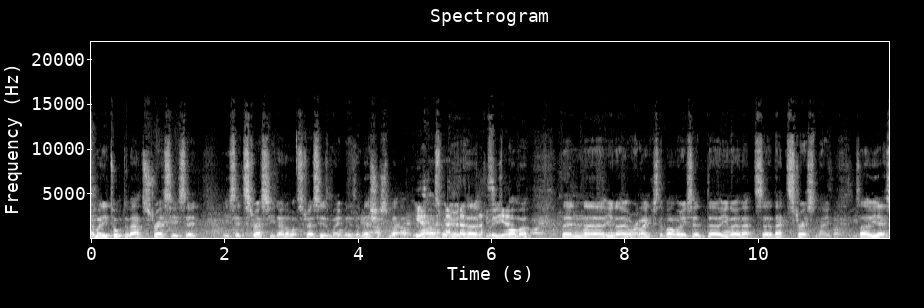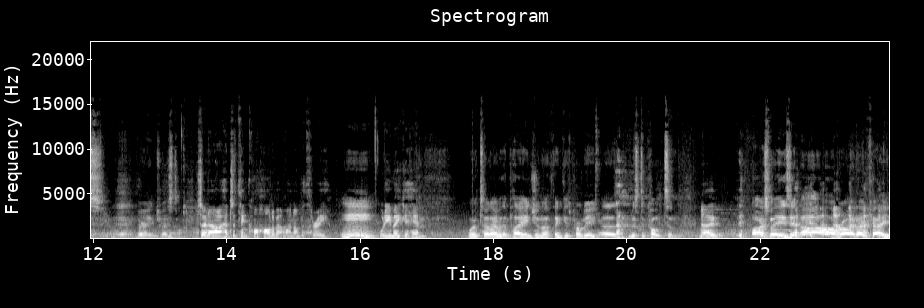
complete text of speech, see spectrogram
And when he talked about stress, he said, he said, stress. You don't know what stress is, mate. When there's a Messerschmitt up your Yeah. ass when you're in a Hercules Yeah. bomber, then uh, you know, or a Lancaster bomber. He said, uh, you know, that's uh, that's stress, mate. So yes, yeah, very interesting. so now I had to think quite hard about my number three. Mm. What do you make of him? Well, turn over the page, and I think it's probably uh, Mr. Compton. No? Oh, it's me, is it? Oh, right, okay.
